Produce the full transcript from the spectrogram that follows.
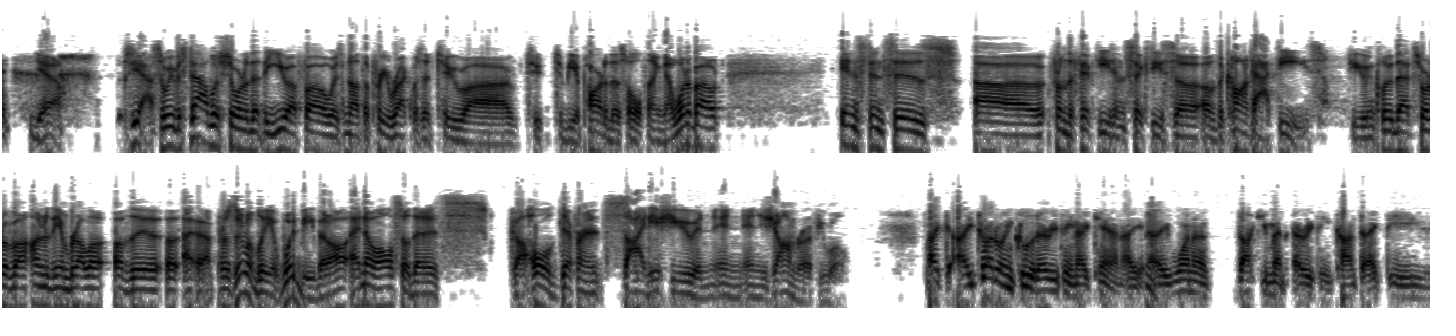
yeah. So, yeah, so we've established sort of that the UFO is not the prerequisite to uh to to be a part of this whole thing. Now, what about instances uh from the 50s and 60s uh, of the contactees? Do you include that sort of uh, under the umbrella of the? Uh, uh, presumably, it would be, but all, I know also that it's a whole different side issue and in, in, genre, if you will. I, I try to include everything I can. I, Yeah. I want to document everything, contactees,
